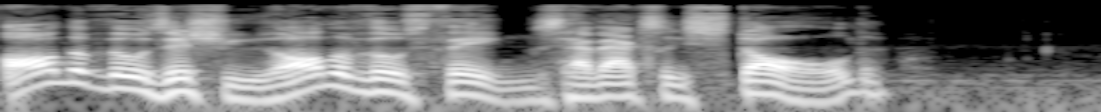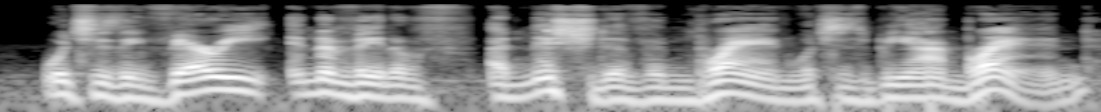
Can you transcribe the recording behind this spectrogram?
All of those issues, all of those things have actually stalled, which is a very innovative initiative in brand, which is Beyond Brand,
